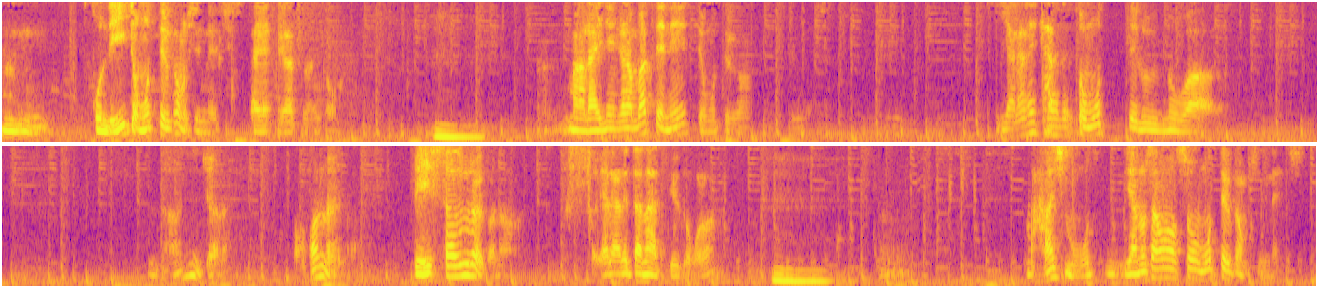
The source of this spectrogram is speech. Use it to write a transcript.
うん。こんでいいと思ってるかもしれないし、タイガースなんかは。うんまあ来年頑張ってねって思ってるかも。やられたと思ってるのは、何じゃないわかんないな。ベイスターズぐらいかな。くっそ、やられたなっていうところ。うんまあ、阪神もも、矢野さんはそう思ってるかもしれないし。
